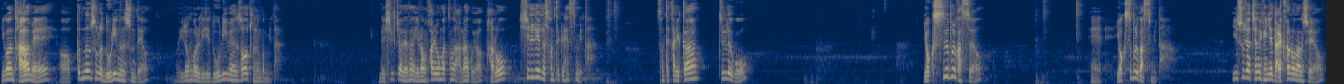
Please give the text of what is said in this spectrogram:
이건 다음에 어, 끊는 수를 노리는 수인데요. 이런 걸 이제 노리면서 두는 겁니다. 근데 실전에는 이런 활용 같은 건 안 하고요. 바로 실리를 선택을 했습니다. 선택하니까 찌르고 역습을 갔어요. 예, 역습을 갔습니다. 이 수 자체는 굉장히 날카로운 한 수예요.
